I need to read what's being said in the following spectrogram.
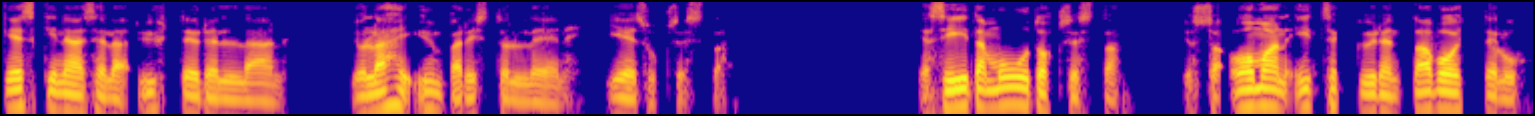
keskinäisellä yhteydellään jo lähiympäristölleen Jeesuksesta. Ja siitä muutoksesta, jossa oman itsekkyyden tavoittelu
